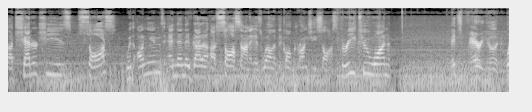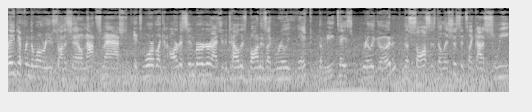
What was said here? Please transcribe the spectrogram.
a cheddar cheese sauce with onions, and then they've got a, a sauce on it as well that they call grungy sauce. Three, two, one. It's very good. Way different than what we're used to on this channel. Not smashed. It's more of like an artisan burger. As you can tell, this bun is like really thick. The meat tastes really good. The sauce is delicious. It's like got a sweet,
